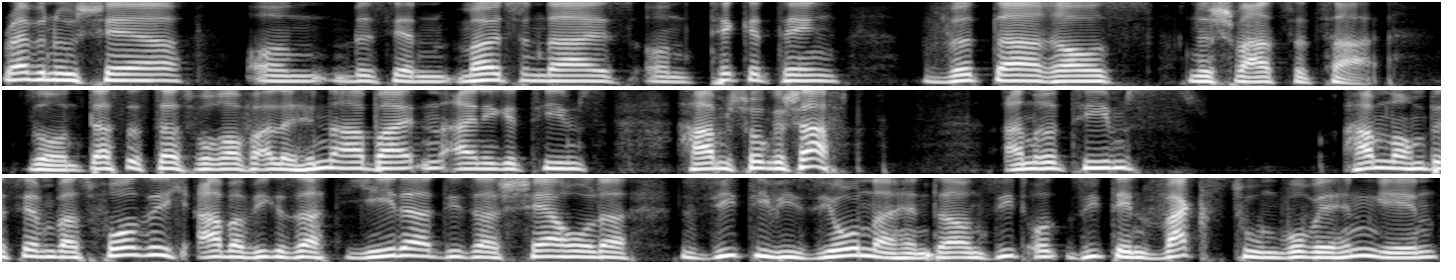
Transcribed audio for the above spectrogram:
Revenue Share und ein bisschen Merchandise und Ticketing wird daraus eine schwarze Zahl. So, und das ist das, worauf alle hinarbeiten. Einige Teams haben schon geschafft. Andere Teams haben noch ein bisschen was vor sich, aber wie gesagt, jeder dieser Shareholder sieht die Vision dahinter und sieht, sieht den Wachstum, wo wir hingehen.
